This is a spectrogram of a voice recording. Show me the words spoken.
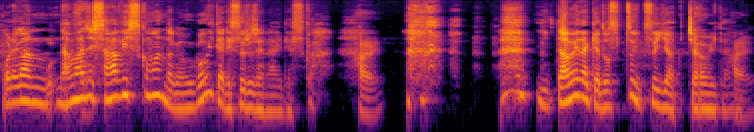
これが生地サービスコマンドが動いたりするじゃないですか。はい。ダメだけど、ついついやっちゃうみたいな。はい。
